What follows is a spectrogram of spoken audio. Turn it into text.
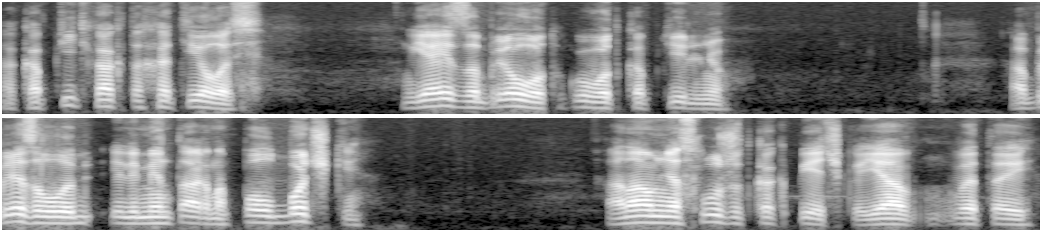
А коптить как-то хотелось. Я изобрел вот такую вот коптильню. Обрезал элементарно пол бочки. Она у меня служит как печка. Я в этой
